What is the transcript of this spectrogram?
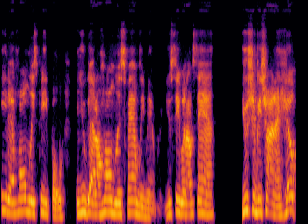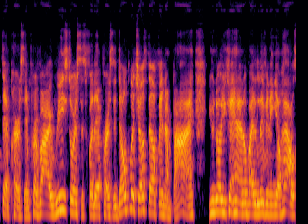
feeding homeless people and you got a homeless family member. You see what I'm saying? You should be trying to help that person, provide resources for that person. Don't put yourself in a bind. You know you can't have nobody living in your house.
